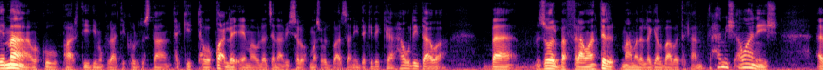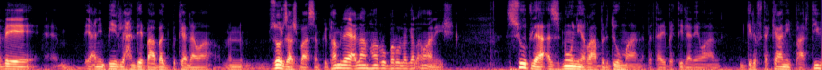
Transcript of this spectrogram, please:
ئێمە وەکو پارتی دیموکراتی کوردستان تەکی تەوەقع لە ئێمە و لە جەناوی سەرۆک مەسعود بارزانانی دەکرێت کە هەوڵی داوە بە زۆر بە فراوانتر مامەرە لەگەڵ بابەتەکان بکە هەمیش ئەوانیش ئەبێ ینی بیر لە هەندێ بابەت بکەنەوە من زۆر جاش باسم کرد هەم لە ئیعلام هەم ڕووبەڕوو لەگەڵ ئەوانیش. سوود لە ئەزموونی ڕابردوومان بە تایبەتی لە نێوان گرفتەکانی پارتی و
